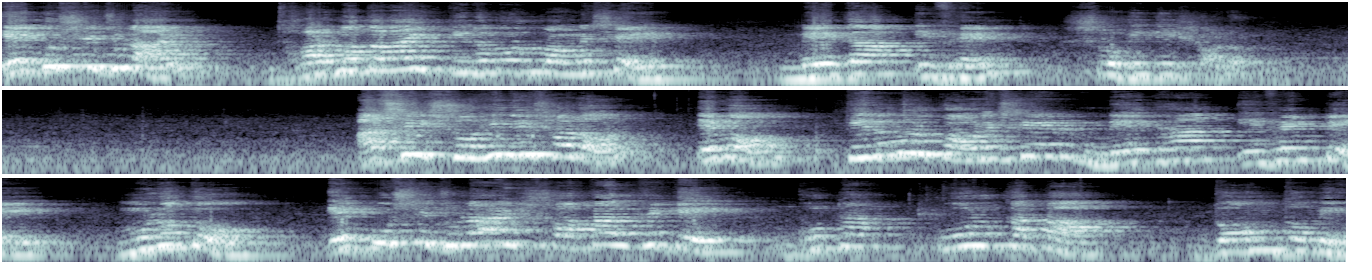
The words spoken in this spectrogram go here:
একুশে জুলাই ধর্মতলায় তৃণমূল কংগ্রেসের মেগা ইভেন্ট শহীদি স্মরণ। আর সেই শহীদি স্মরণ এবং তৃণমূল কংগ্রেসের মেঘা ইভেন্টে মূলত একুশে জুলাই সকাল থেকে গোটা কলকাতা দমদমে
